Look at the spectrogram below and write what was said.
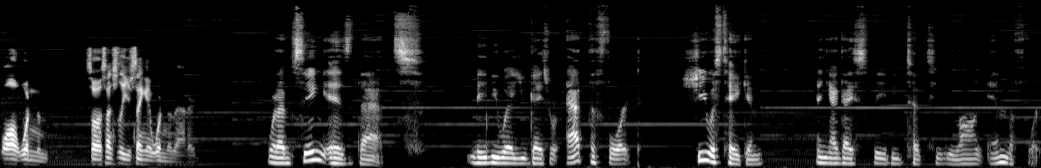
Well, it wouldn't. Have, so essentially, you're saying it wouldn't have mattered. What I'm seeing is that maybe where you guys were at the fort, she was taken, and you guys maybe took too long in the fort.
